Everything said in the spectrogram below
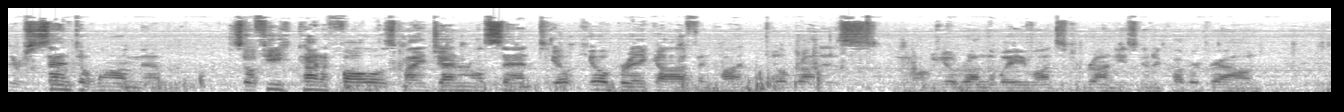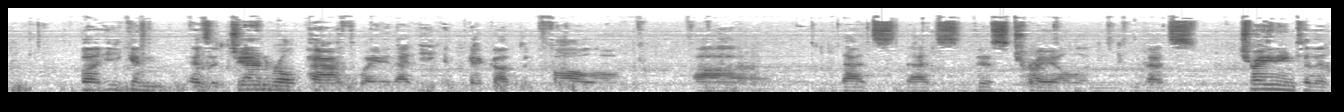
there's scent along them. So if he kind of follows my general scent, he'll he'll break off and hunt. He'll run his you know he'll run the way he wants to run. He's going to cover ground, but he can as a general pathway that he can pick up and follow. Uh, that's that's this trail, and that's training to the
